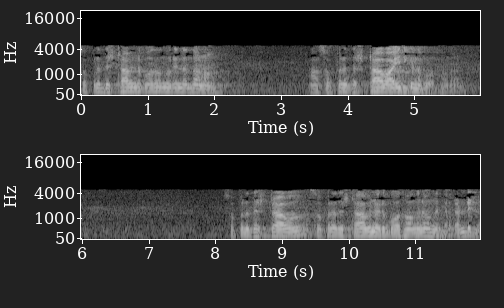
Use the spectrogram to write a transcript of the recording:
സ്വപ്നദൃഷ്ടാവിന്റെ ബോധം എന്ന് പറയുന്നത് എന്താണോ? ആ സ്വപ്നദൃഷ്ടാവായിരിക്കുന്ന ബോധം അതാണ്. സ്വപ്നദൃഷ്ടാവ് സ്വപ്നദൃഷ്ടാവിനൊരു ബോധം അങ്ങനെ ഒന്നില്ല. രണ്ടില്ല.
